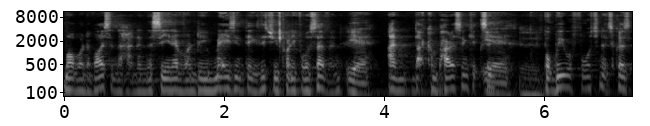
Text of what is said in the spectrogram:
mobile device in their hand and they're seeing everyone do amazing things literally 24 7 Yeah. and that comparison kicks in. Yeah. But we were fortunate because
